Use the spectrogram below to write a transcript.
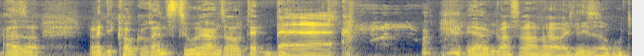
Also, wenn die Konkurrenz zuhören sollte, bäh. Irgendwas war bei euch nicht so gut.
